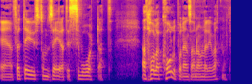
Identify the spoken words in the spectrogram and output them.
Eh, för att det är just som du säger att det är svårt att, att hålla koll på den som ramlar i vattnet.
